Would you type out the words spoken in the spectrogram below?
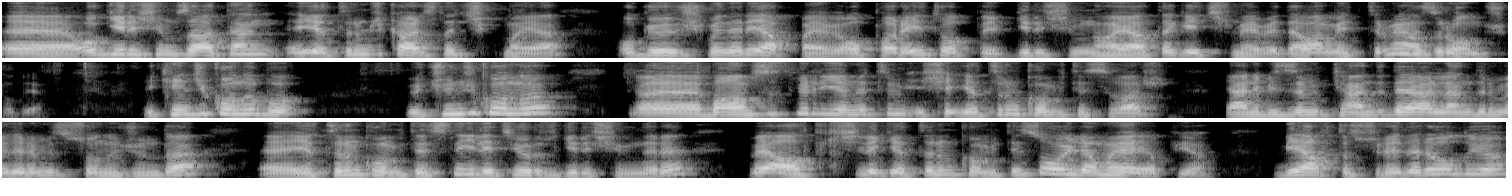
e, o girişim zaten e, yatırımcı karşısına çıkmaya, o görüşmeleri yapmaya ve o parayı toplayıp girişimini hayata geçirmeye ve devam ettirmeye hazır olmuş oluyor. İkinci konu bu. Üçüncü konu e, bağımsız bir yönetim şey, yatırım komitesi var. Yani bizim kendi değerlendirmelerimiz sonucunda e, yatırım komitesine iletiyoruz girişimleri ve 6 kişilik yatırım komitesi oylamaya yapıyor. Bir hafta süreleri oluyor,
